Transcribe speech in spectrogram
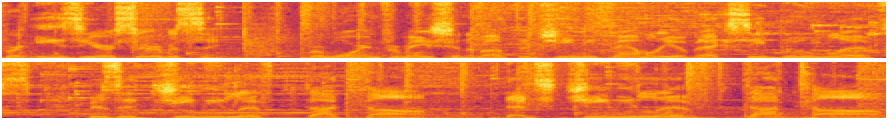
for easier servicing. For more information about the Genie family of XC boom lifts, visit genielift.com. That's genielift.com.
